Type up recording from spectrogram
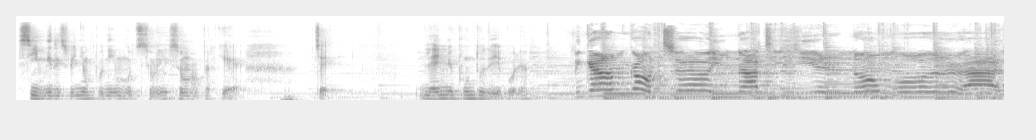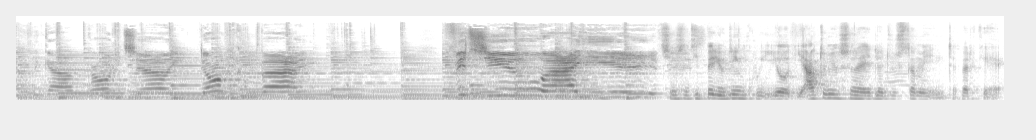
Sì, mi risveglia un po' di emozioni, insomma, perché cioè, lei è il mio punto debole. Think I'm gonna tell you not to hear no more. I think I'm gonna tell you don't come back. If it's you I hear. Ci sono stati periodi in cui io ho odiato mia sorella, giustamente, perché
